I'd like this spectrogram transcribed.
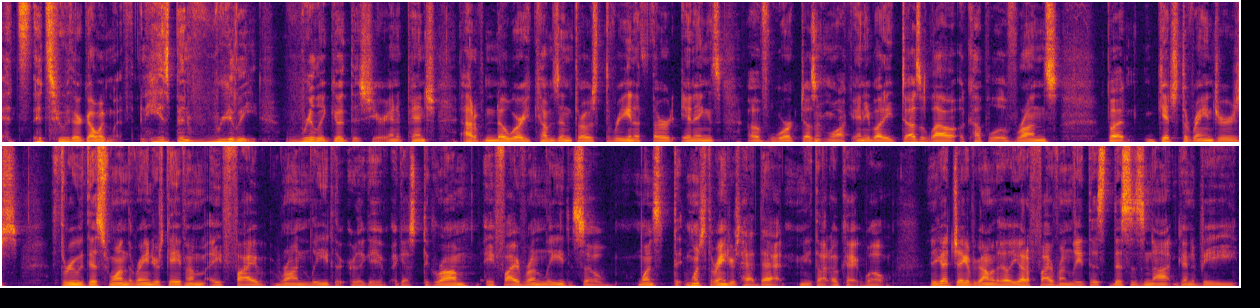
It's it's who they're going with, and he has been really really good this year. In a pinch, out of nowhere, he comes in, throws three and a third innings of work, doesn't walk anybody, does allow a couple of runs, but gets the Rangers through this one. The Rangers gave him a five run lead, or they gave, I guess, DeGrom a five run lead. So once the, once the Rangers had that, you thought, okay, well, you got Jacob DeGrom on the hill, you got a five run lead. This this is not going to be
